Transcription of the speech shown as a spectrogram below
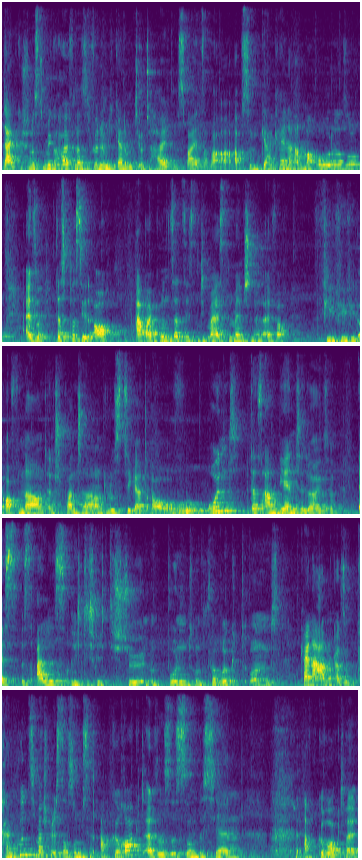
danke schön, dass du mir geholfen hast. Ich würde mich gerne mit dir unterhalten. Das war jetzt aber absolut gar keine Anmache oder so. Also das passiert auch. Aber grundsätzlich sind die meisten Menschen halt einfach viel, viel, viel offener und entspannter und lustiger drauf. Und das Ambiente, Leute. Es ist alles richtig, richtig schön und bunt und verrückt und keine Ahnung. Also Cancun zum Beispiel ist noch so ein bisschen abgerockt. Also es ist so ein bisschen abgerockt halt.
